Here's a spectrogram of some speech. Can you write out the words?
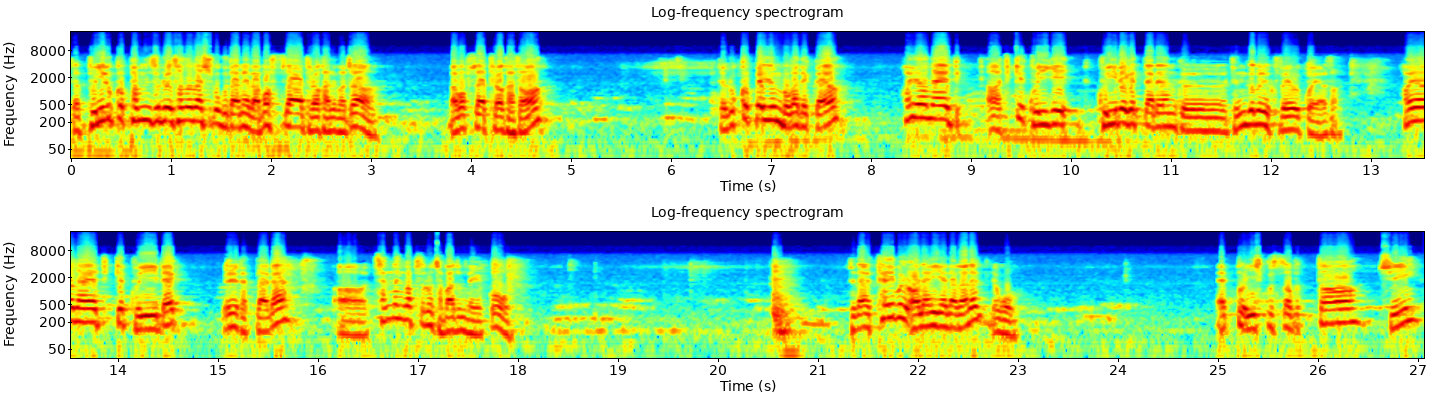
자 VLOOKUP 함수를 선언하시고 그 다음에 마법사 들어가는 거죠? 마법사 들어가서. 자, lookup value는 뭐가 될까요? 허연화의 티, 아, 티켓 구입, 구입액에 따른 그 등급을 구해올 거예요 허연화의 티켓 구입액을 갖다가 어, 찾는 값으로 잡아주면 되겠고. 그 다음에 테이블 어레이에다가는 요거. F29서부터 G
